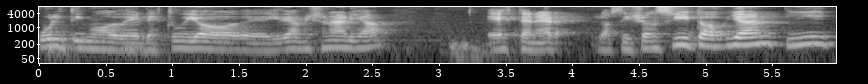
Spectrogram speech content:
último del estudio de Idea Millonaria es tener los silloncitos bien y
